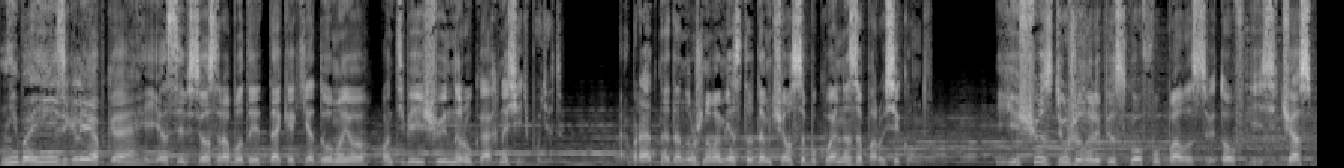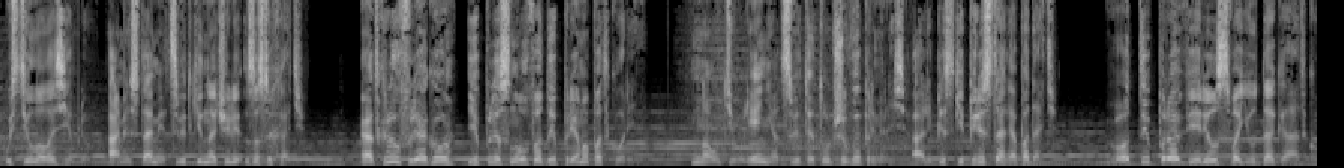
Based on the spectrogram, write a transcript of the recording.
«Не боись, Глебка, если все сработает так, как я думаю, он тебе еще и на руках носить будет». Обратно до нужного места домчался буквально за пару секунд. Еще с дюжину лепестков упало с цветов и сейчас устилало землю, а местами цветки начали засыхать. Открыл флягу и плеснул воды прямо под корень. На удивление, цветы тут же выпрямились, а лепестки перестали опадать. Вот и проверил свою догадку.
